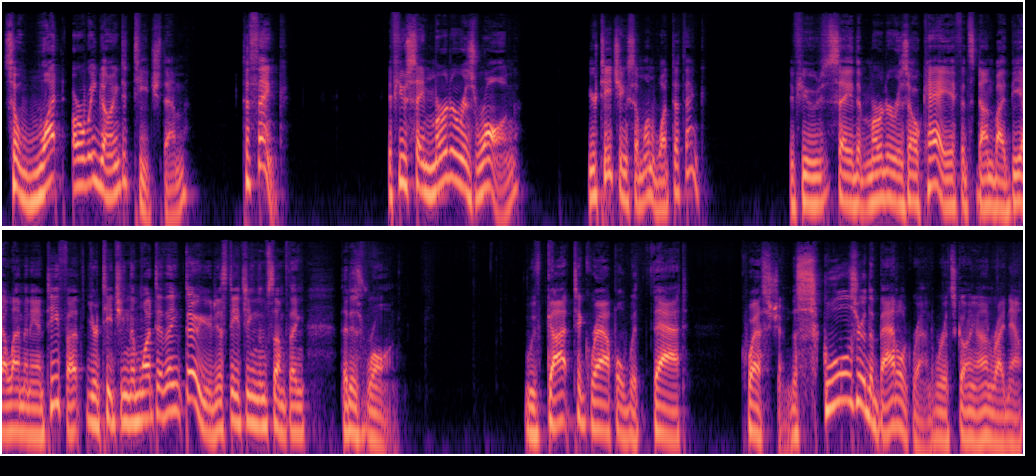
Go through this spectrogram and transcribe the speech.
So, what are we going to teach them to think? If you say murder is wrong, you're teaching someone what to think. If you say that murder is okay if it's done by BLM and Antifa, you're teaching them what to think too. You're just teaching them something that is wrong. We've got to grapple with that question. The schools are the battleground where it's going on right now.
